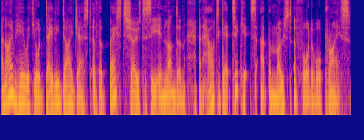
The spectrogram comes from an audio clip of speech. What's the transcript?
and I'm here with your daily digest of the best shows to see in London and how to get tickets at the most affordable price.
